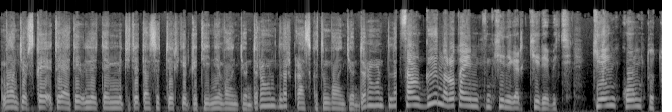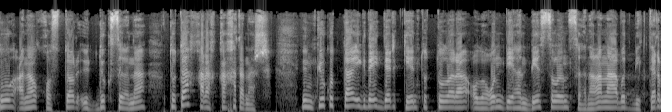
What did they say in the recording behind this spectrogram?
волонтерская отряды үлетен метите тасы тергергетіне волонтердер оңдылар, краскатын волонтердер оңдылар. Салгы народ айымтын кейнегер керебит. Кен коң туту анал қостор үрдік сығына тута қараққа қатанаш. Үнкі құтта игдейдер кен туттулара олығын бейхан бес сылын сығынаған абыт биктер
